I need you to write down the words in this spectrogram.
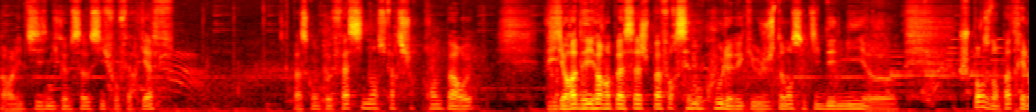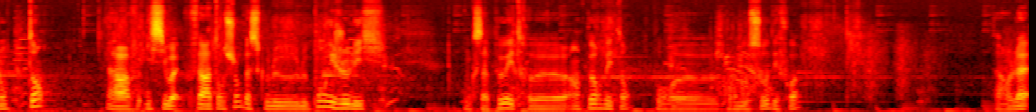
Alors les petits ennemis comme ça aussi, il faut faire gaffe. Parce qu'on peut facilement se faire surprendre par eux. Il y aura d'ailleurs un passage pas forcément cool avec euh, justement ce type d'ennemi, euh, je pense, dans pas très longtemps. Alors ici, ouais, faut faire attention parce que le, pont est gelé. Donc ça peut être euh, un peu embêtant euh, pour nos sauts des fois. Alors là,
